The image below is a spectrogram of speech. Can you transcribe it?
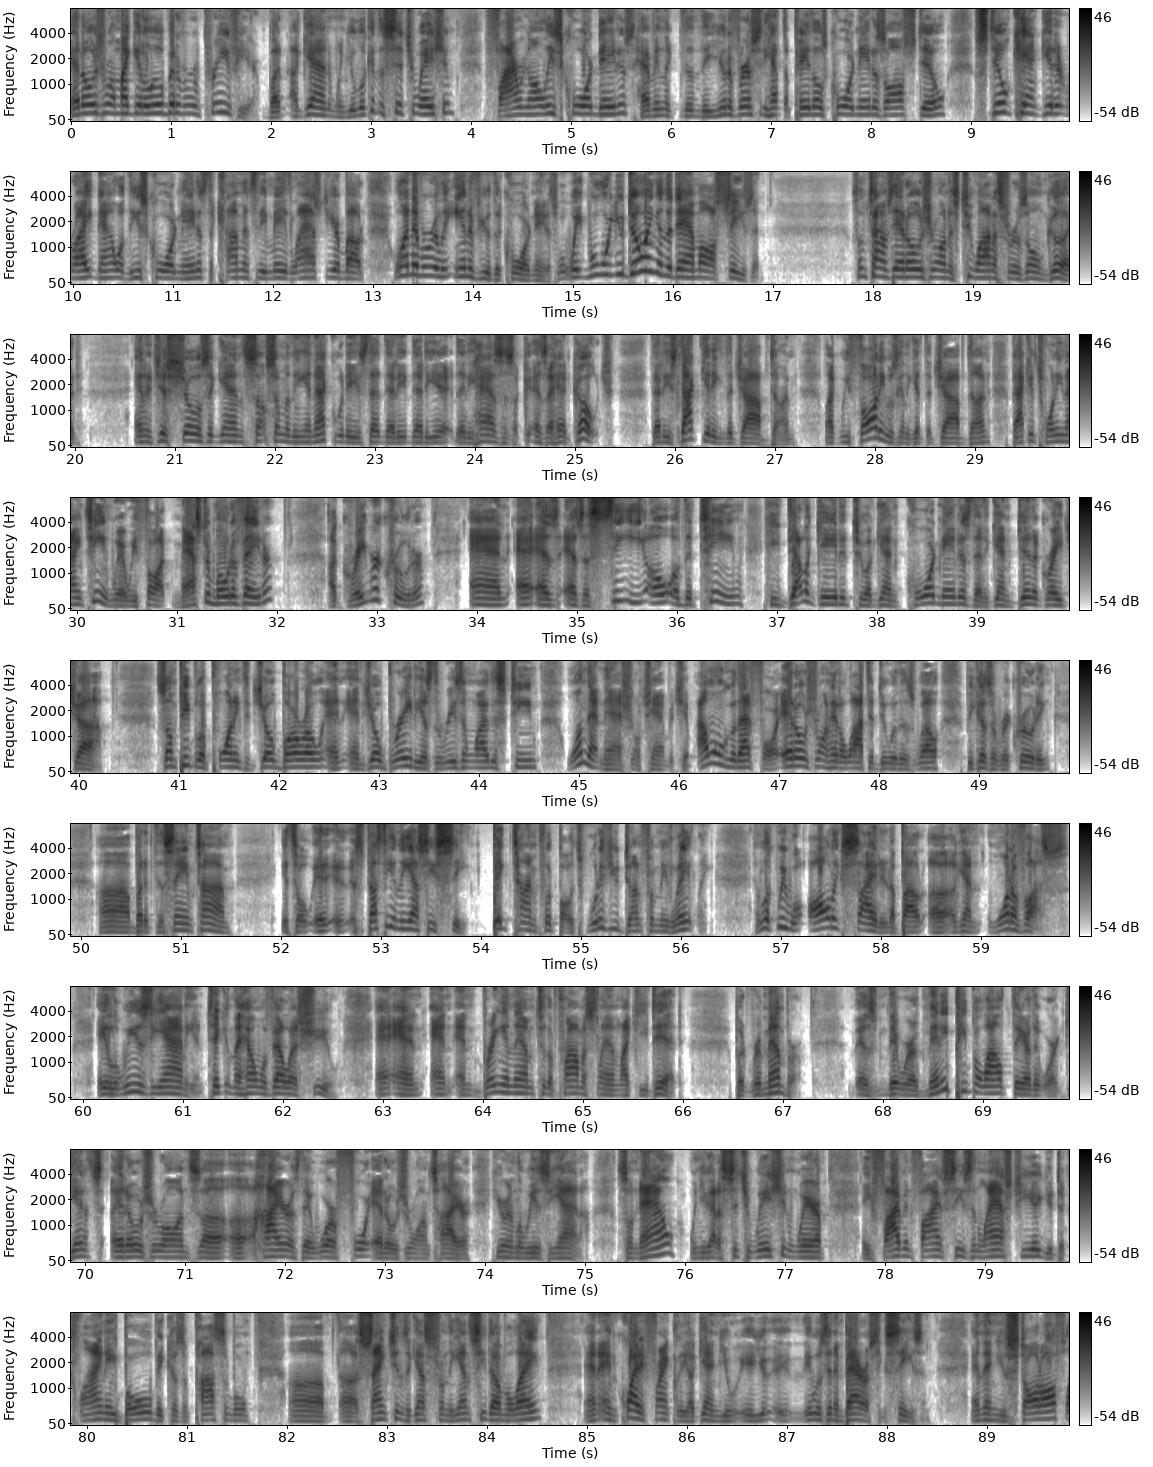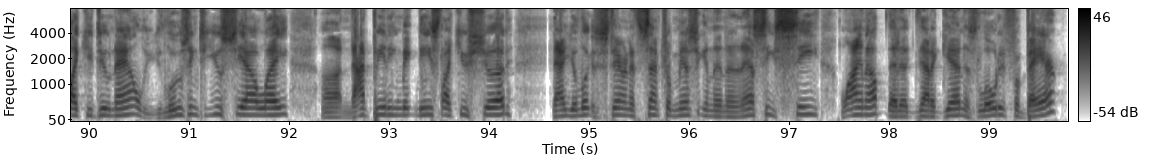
Ed Orgeron might get a little bit of a reprieve here. But again, when you look at the situation, firing all these coordinators, having the, the, the, university have to pay those coordinators off still, still can't get it right now with these coordinators. The comments that he made last year about, well, I never really interviewed the coordinators. Well, wait, what were you doing in the damn off season? Sometimes Ed Orgeron is too honest for his own good and it just shows again some, some of the inequities that, that he that he that he has as a as a head coach. That he's not getting the job done like we thought he was going to get the job done back in 2019, where we thought master motivator, a great recruiter, and as as a CEO of the team, he delegated to again coordinators that again did a great job. Some people are pointing to Joe Burrow and, and Joe Brady as the reason why this team won that national championship. I won't go that far. Ed Orgeron had a lot to do with it as well because of recruiting. Uh, but at the same time, it's a, it, especially in the SEC, big time football. It's what have you done for me lately? And look, we were all excited about uh, again one of us, a Louisianian, taking the helm of LSU and, and and and bringing them to the promised land like he did. But remember, as there were many people out there that were against Ed Orgeron's uh, uh, hire as there were for Ed Orgeron's hire here in Louisiana. So now, when you got a situation where a five and five season last year, you decline a bowl because of possible uh, uh, sanctions against from the NCAA. And, and quite frankly, again, you, you it was an embarrassing season. And then you start off like you do now, losing to UCLA, uh, not beating McNeese like you should, now you look staring at Central Michigan in an SEC lineup that that again is loaded for bear,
